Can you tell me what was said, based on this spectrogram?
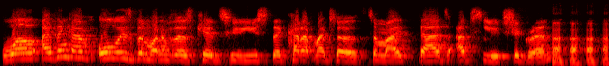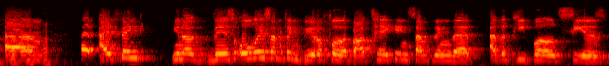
Well, I think I've always been one of those kids who used to cut up my clothes to my dad's absolute chagrin. um, but I think you know, there's always something beautiful about taking something that other people see as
